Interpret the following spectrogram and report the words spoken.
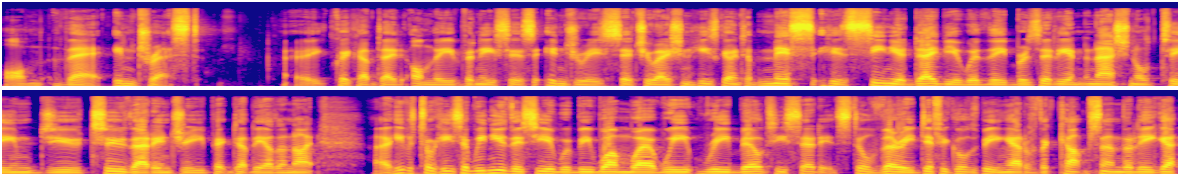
on their interest. A quick update on the Vinicius injury situation. He's going to miss his senior debut with the Brazilian national team due to that injury he picked up the other night. Uh, he was talking, he said, We knew this year would be one where we rebuilt. He said it's still very difficult being out of the Cups and the Liga,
